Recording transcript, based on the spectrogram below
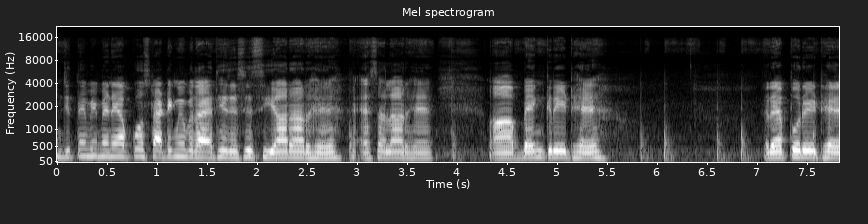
जितने भी मैंने आपको स्टार्टिंग में बताए थे जैसे सीआरआर है एसएलआर है बैंक रेट है रेपो रेट है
